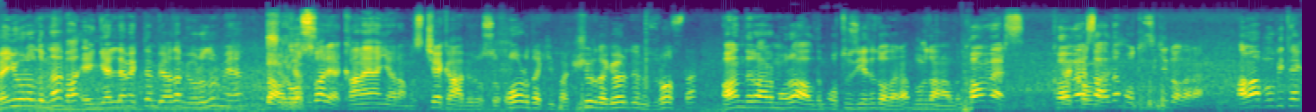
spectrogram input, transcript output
Ben yoruldum lan. Bak, engellemekten bir adam yorulur mu ya? Şu Dağılacağız. Ross var ya kanayan yaramız. Çek abi Ross'u. Oradaki bak şurada gördüğünüz Ross'ta Under Armour'u aldım 37 dolara. Buradan aldım. Converse. Converse, Converse. aldım 32 dolara. Ama bu bir tek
